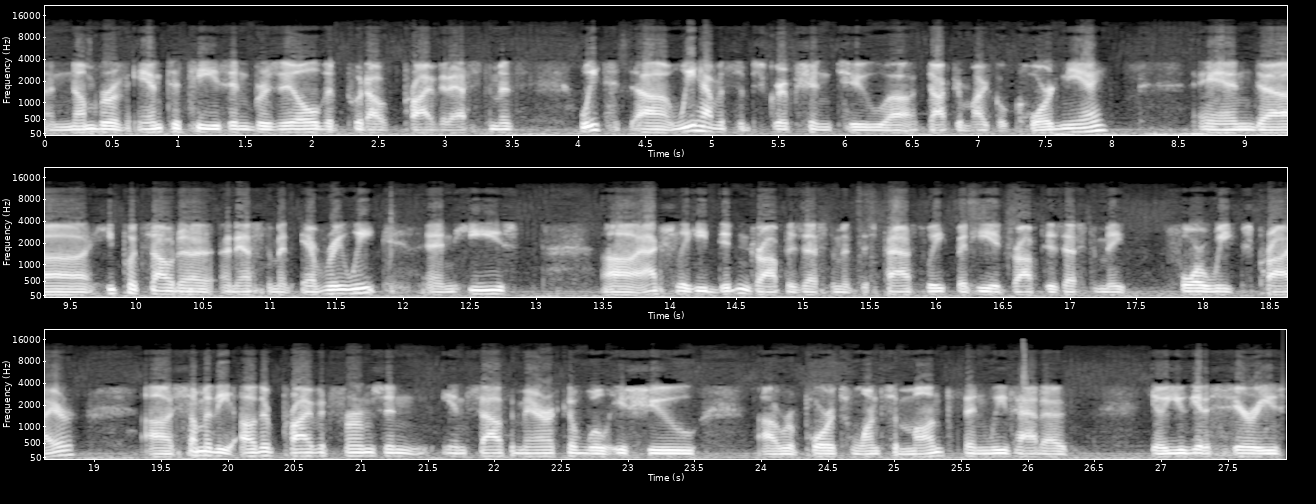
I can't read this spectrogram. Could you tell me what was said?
a number of entities in Brazil that put out private estimates. We uh, we have a subscription to uh, Dr. Michael Cordonnier, and uh, he puts out a, an estimate every week. And he's uh, actually he didn't drop his estimate this past week, but he had dropped his estimate four weeks prior. Uh, some of the other private firms in, in South America will issue uh, reports once a month, and we've had a, you know, you get a series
